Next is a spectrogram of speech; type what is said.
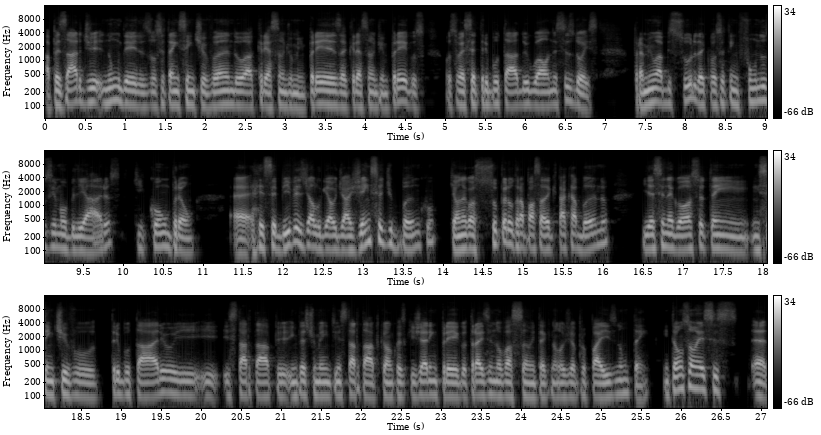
apesar de num deles você estar tá incentivando a criação de uma empresa, a criação de empregos, você vai ser tributado igual nesses dois. Para mim, o absurdo é que você tem fundos imobiliários que compram é, recebíveis de aluguel de agência de banco, que é um negócio super ultrapassado que está acabando, e esse negócio tem incentivo tributário e, e, startup, investimento em startup, que é uma coisa que gera emprego, traz inovação e tecnologia para o país, não tem. Então são esses é,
